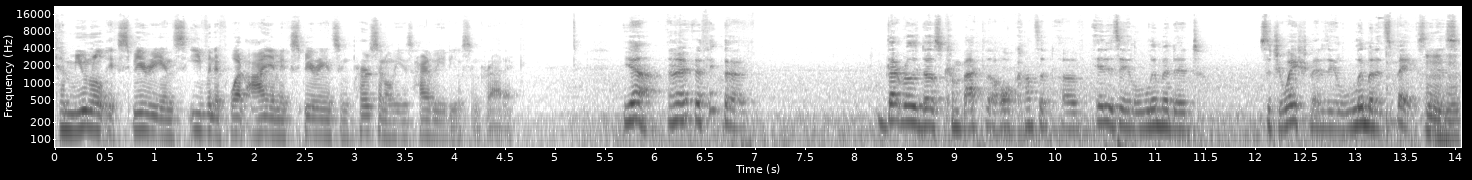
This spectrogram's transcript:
communal experience, even if what I am experiencing personally is highly idiosyncratic. Yeah, and I, I think that that really does come back to the whole concept of it is a limited situation. It is a limited space. It is,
